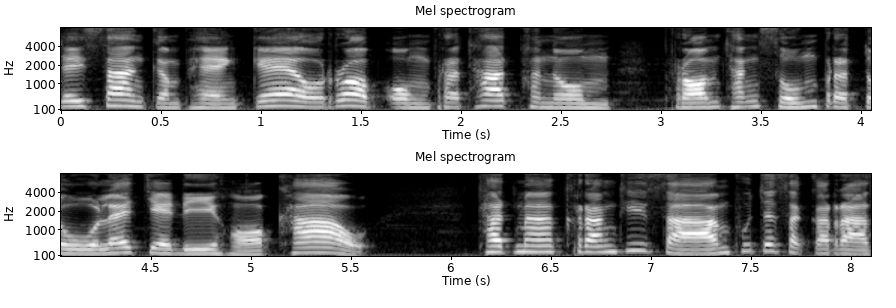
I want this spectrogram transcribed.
ได้สร้างกำแพงแก้วรอบองค์พระธาตุพนม พร้อมทั้งซุ้มประตูและเจดีย์หอข้าว ถัดมาครั้งที่ 3 พุทธศักราช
